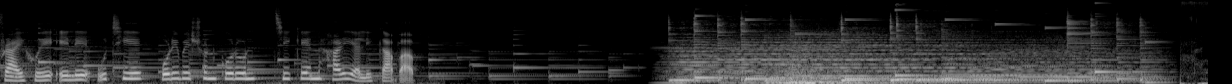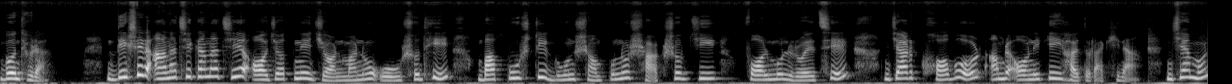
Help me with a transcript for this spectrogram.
ফ্রাই হয়ে এলে উঠিয়ে পরিবেশন করুন চিকেন হারিয়ালি কাবাব। বন্ধুরা, দেশের আনাচে কানাচে অযত্নে জন্মানো ঔষধি বা পুষ্টি গুণ সম্পন্ন শাকসবজি, ফলমূল রয়েছে, যার খবর আমরা অনেকেই হয়তো রাখি না। যেমন,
